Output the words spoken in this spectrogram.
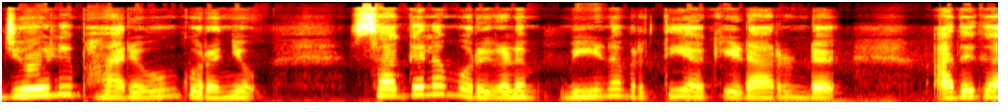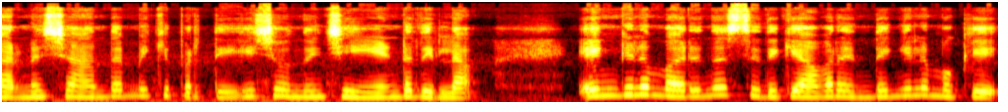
ജോലി ഭാരവും കുറഞ്ഞു. സകല മുറികളും വീണ വൃത്തിയാക്കിയിടാറുണ്ട് അത് കാരണം ശാന്തമ്മയ്ക്ക് പ്രത്യേകിച്ചൊന്നും ചെയ്യേണ്ടതില്ല. എങ്കിലും വരുന്ന സ്ഥിതിക്ക് അവർ എന്തെങ്കിലുമൊക്കെ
